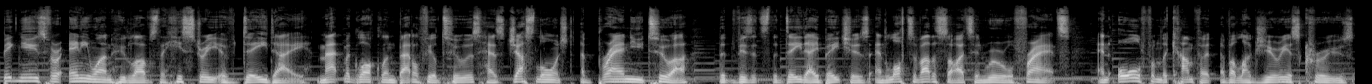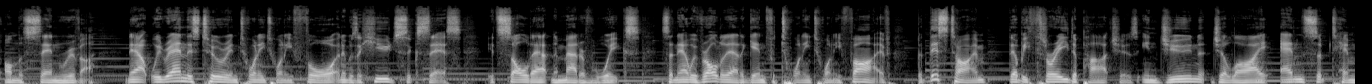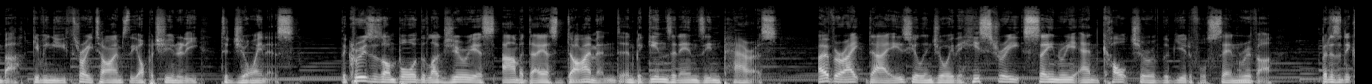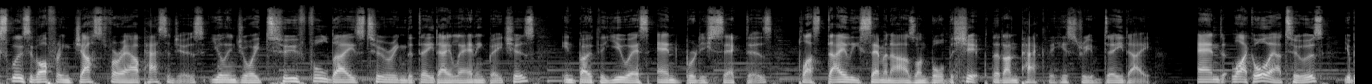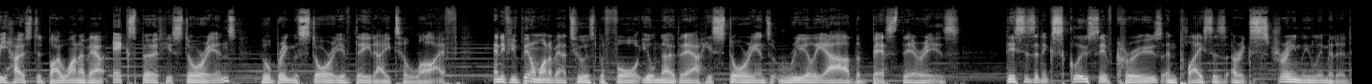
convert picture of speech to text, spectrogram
Big news for anyone who loves the history of D Day. Mat McLachlan Battlefield Tours has just launched a brand new tour that visits the D Day beaches and lots of other sites in rural France, and all from the comfort of a luxurious cruise on the Seine River. Now, we ran this tour in 2024 and it was a huge success. It sold out in a matter of weeks. So now we've rolled it out again for 2025. But this time, there'll be three departures in June, July, and September, giving you three times the opportunity to join us. The cruise is on board the luxurious Amadeus Diamond and begins and ends in Paris. Over eight days, you'll enjoy the history, scenery, and culture of the beautiful Seine River but as an exclusive offering just for our passengers, you'll enjoy two full days touring the D Day landing beaches in both the US and British sectors, plus daily seminars on board the ship that unpack the history of D Day. And like all our tours, you'll be hosted by one of our expert historians who'll bring the story of D Day to life. And if you've been on one of our tours before, you'll know that our historians really are the best there is. This is an exclusive cruise, and places are extremely limited.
